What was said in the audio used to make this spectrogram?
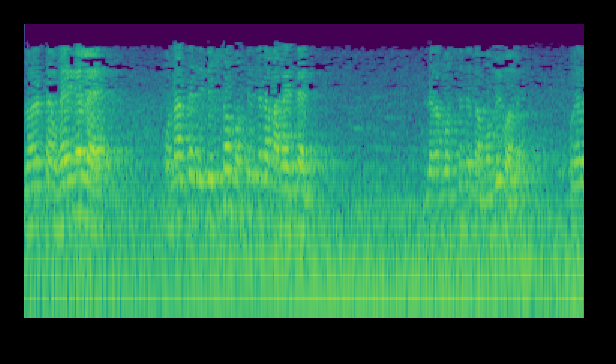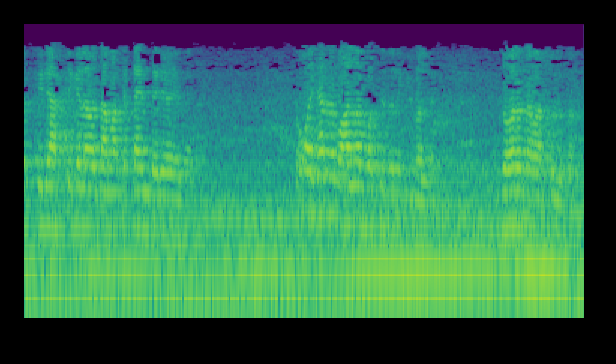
জোহরের টাইম হয়ে গেলে ওনার যে নিজস্ব মসজিদ যেটা বানাইছেন, যারা মসজিদে নবী বলে, ওখানে ফিরে আসতে গেলে জামাতের টাইম দেরি হয়ে যায়। তো ওইখানে মসজিদ উনি কি করলেন জোহরের নামাজ শুরু করলেন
